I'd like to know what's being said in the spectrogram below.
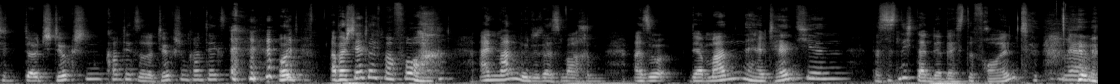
im deutsch-türkischen Kontext oder türkischen Kontext. Und, aber stellt euch mal vor, ein Mann würde das machen. Also der Mann hält Händchen, das ist nicht dann der beste Freund. Ja.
